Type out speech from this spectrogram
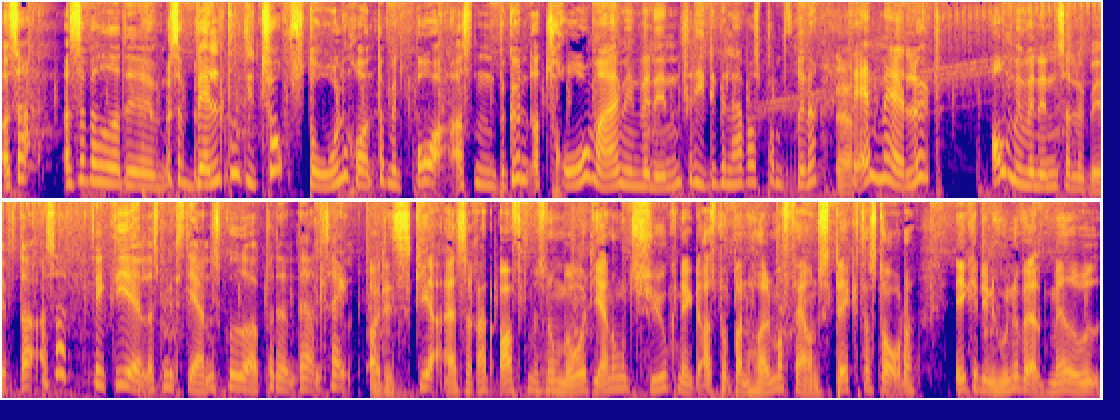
Og så, og så, hvad hedder det, så væltede de to stole rundt om et bord, og sådan begyndte at tro mig og min veninde, fordi de ville have vores pomfritter. Ja. Det endte med, at jeg løb, og min veninde så løb efter. Og så fik de ellers mit stjerneskud op på den der altan. Og det sker altså ret ofte med sådan nogle måger. De er nogle 20 knægte. Også på Bornholmerfærgens dæk, der står der, ikke din hundevalp med ud,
